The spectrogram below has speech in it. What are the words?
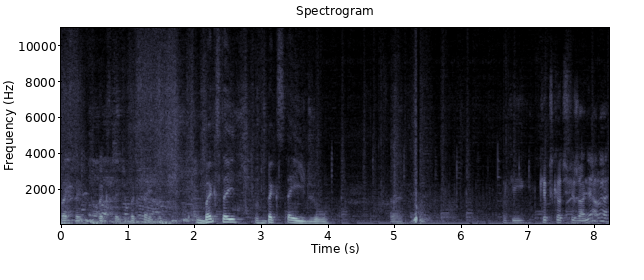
Backstage, backstage, backstage. Backstage w backstage'u. Takie kiepskie odświeżanie, ale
